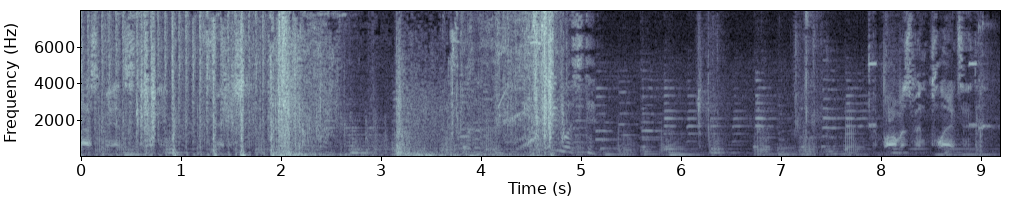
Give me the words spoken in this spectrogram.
Last man standing. Been planted.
